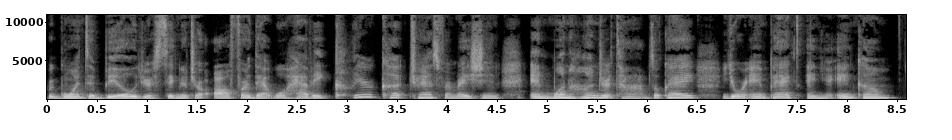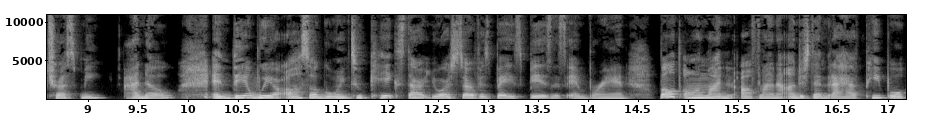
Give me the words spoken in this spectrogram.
We're going to build your signature offer that will have a clear cut transformation in 100 times, okay? Your impact and your income. Trust me, I know. And then we are also going to kickstart your service based business and brand, both online and offline. I understand that I have people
